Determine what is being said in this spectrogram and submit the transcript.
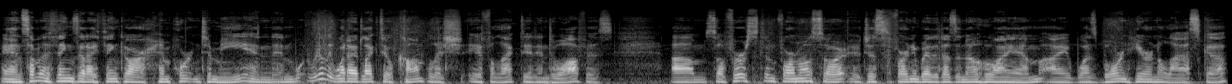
and some of the things that I think are important to me and, and really what I'd like to accomplish if elected into office. Um, so first and foremost, so uh, just for anybody that doesn't know who I am, I was born here in Alaska.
